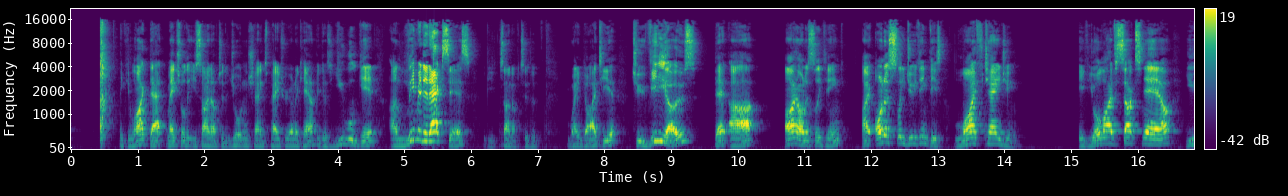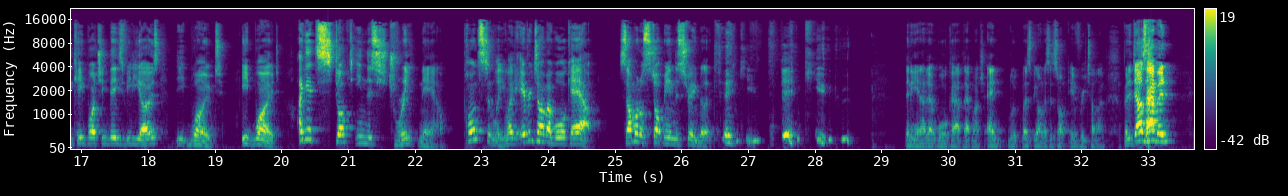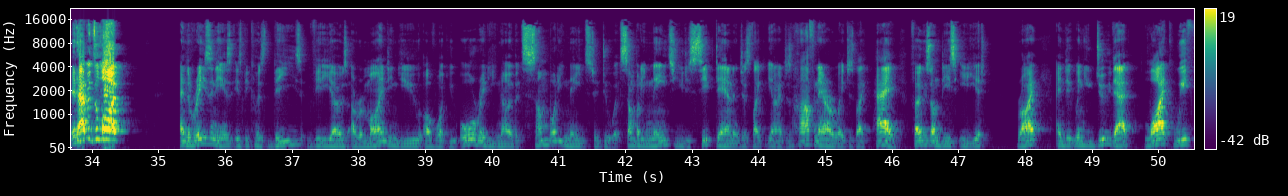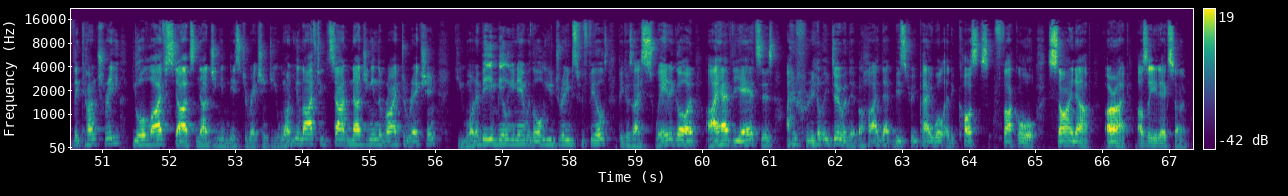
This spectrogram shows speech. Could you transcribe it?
if you like that, make sure that you sign up to the Jordan Shanks Patreon account because you will get unlimited access, if you sign up to the Wayne Dyer tier, to videos that are, I honestly think, I honestly do think this, life changing. If your life sucks now, you keep watching these videos, it won't. It won't. I get stopped in the street now, constantly. Like every time I walk out, someone will stop me in the street and be like, thank you, thank you. Then again, I don't walk out that much. And look, let's be honest, it's not every time. But it does happen. It happens a lot. And the reason is is because these videos are reminding you of what you already know, but somebody needs to do it. Somebody needs you to sit down and just like, you know, just half an hour a week, just like, hey, focus on this idiot, right? And when you do that, like with the country, your life starts nudging in this direction. Do you want your life to start nudging in the right direction? Do you want to be a millionaire with all your dreams fulfilled? Because I swear to God, I have the answers. I really do. And they're behind that mystery paywall and it costs fuck all. Sign up. All right. I'll see you next time.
